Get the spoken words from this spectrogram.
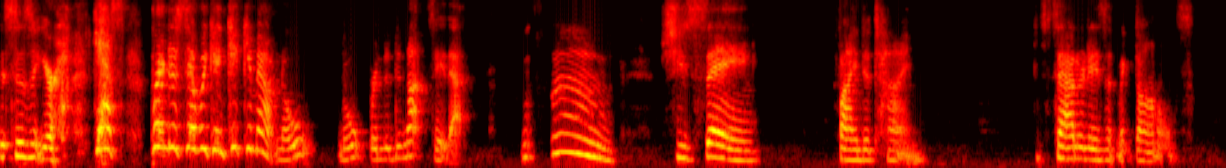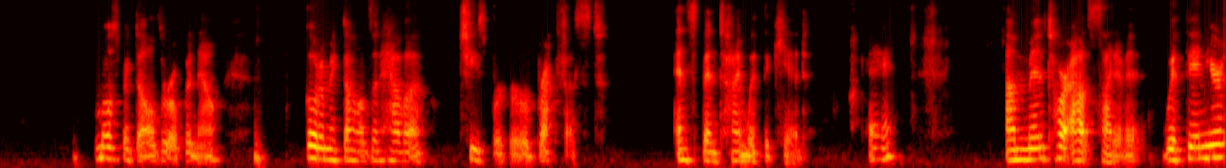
this isn't your yes, Brenda said we can kick him out. No, no, Brenda did not say that. Mm-mm. She's saying find a time. Saturdays at McDonald's. Most McDonald's are open now. Go to McDonald's and have a cheeseburger or breakfast and spend time with the kid. Okay. A mentor outside of it within your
